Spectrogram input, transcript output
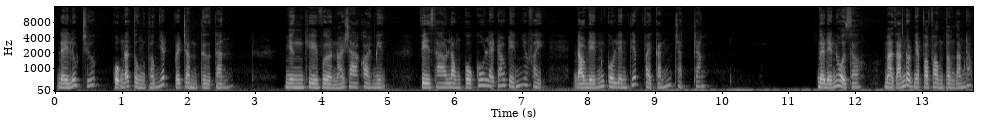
đấy lúc trước cũng đã từng thống nhất với Trầm Tử Tấn. Nhưng khi vừa nói ra khỏi miệng, vì sao lòng của cô lại đau đến như vậy? Đau đến cô liên tiếp phải cắn chặt răng. Đợi đến hồ sơ mà dám đột nhập vào phòng tổng giám đốc,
